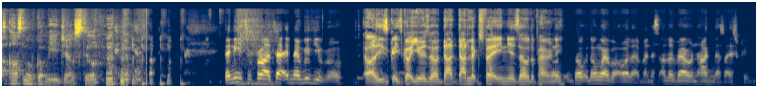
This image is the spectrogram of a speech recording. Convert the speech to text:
Arsenal have got me in jail still. they need to throw a tat in there with you, bro. Oh, he's got, he's got you as well. Dad, Dad looks 13 years old, apparently. Don't, don't, don't worry about all that, man. It's aloe vera and Häagen-Dazs ice cream.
